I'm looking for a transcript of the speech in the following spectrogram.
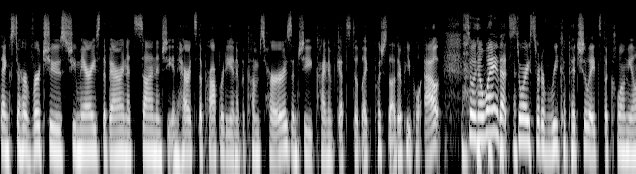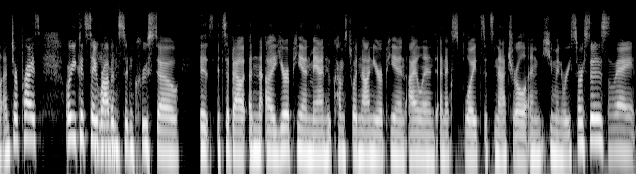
thanks to her virtues, she marries the baronet's son and she inherits the property and it becomes hers. And she kind of gets to like push the other people out. So, in a way, that story sort of recapitulates the colonial enterprise. Or you could say Yeah. Robinson Crusoe is it's about a, a European man who comes to a non-European island and exploits its natural and human resources. Right.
